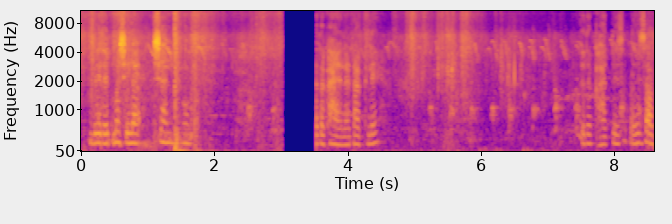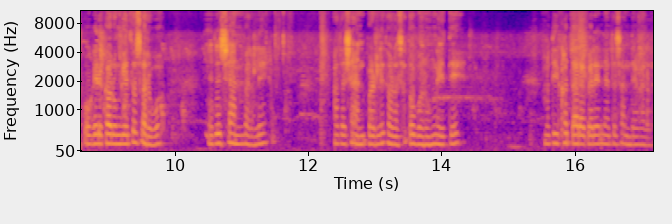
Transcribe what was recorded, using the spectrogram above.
बेऱ्यात म्हशीला शान घेऊ आता खायला टाकले. आता खाते सकाळी साफ वगैरे करून घेतो सर्व. इथे शान भरले. आता शान पडले थोडासा तो भरून घेते. मग ती खतारा करेल नाही तर संध्याकाळला.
